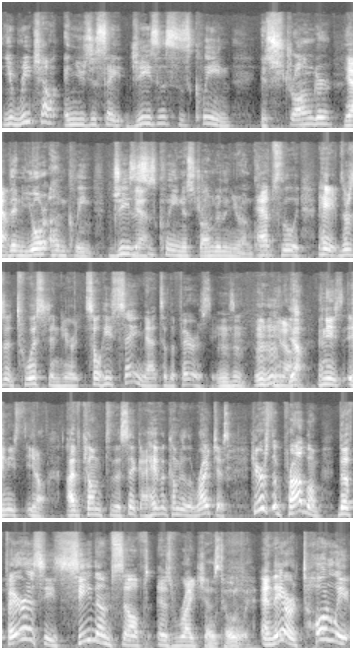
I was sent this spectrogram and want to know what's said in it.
you reach out and you just say, Jesus is clean is stronger Yeah. than your unclean. Jesus Yeah. is clean is stronger than your unclean. Absolutely. Hey, there's a twist in here. So he's saying that to the Pharisees. You know, Mm-hmm. yeah. and he's and he's you know, I've come to the sick. I haven't come to the righteous. Here's the problem: the Pharisees see themselves as righteous, Oh, totally. Oh, and they are totally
